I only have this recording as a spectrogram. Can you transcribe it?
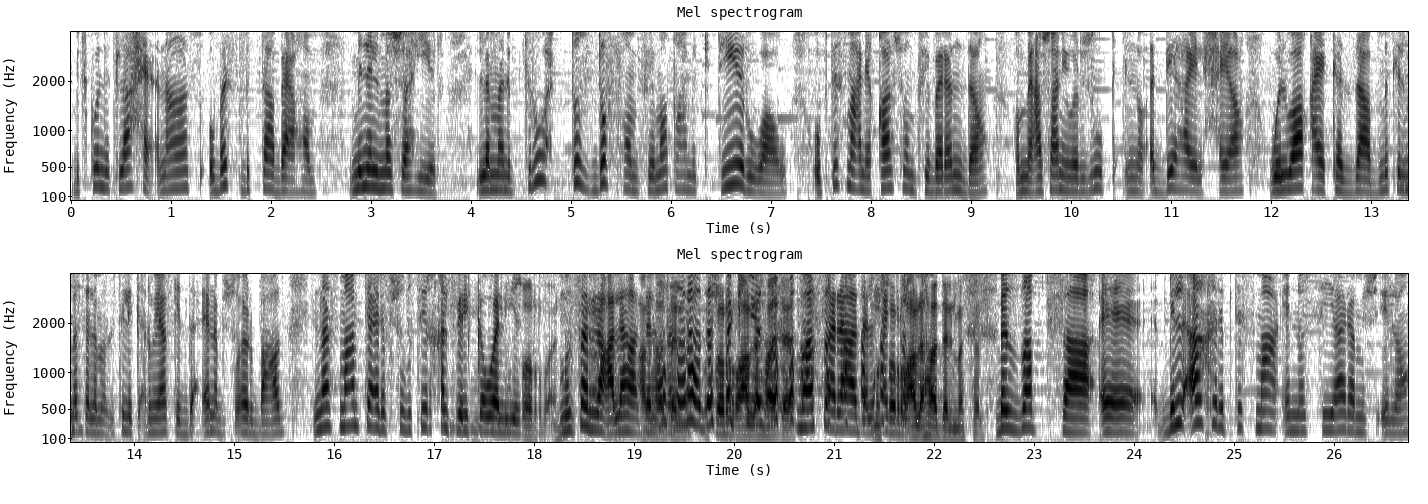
بتكون تلاحق ناس وبس بتتابعهم من المشاهير. لما بتروح بتصدفهم في مطعم كتير واو وبتسمع نقاشهم في برندا هم عشان يورجوك إنه قد إيه هاي الحياة والواقع كذاب. مثل المثل لما قلت لك أنا وياك دقينا بشعور بعض الناس ما عم تعرف شو بصير خلف الكواليس. مصر مصر على هذا مصر على هذا. مصر هذا الحكي. مصر على هذا المثل. بالضبط. فبالاخر بتسمع إنه السيارة مش له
